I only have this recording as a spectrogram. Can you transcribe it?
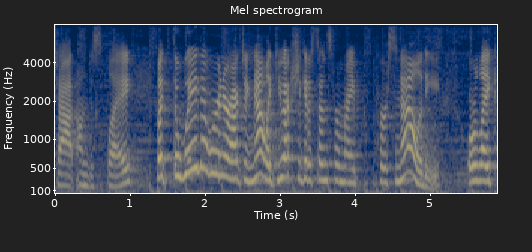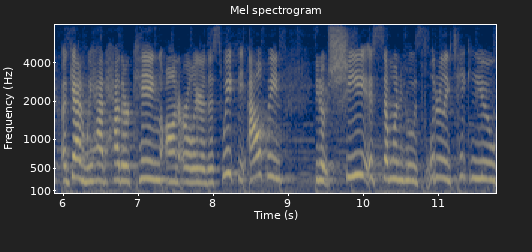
chat on display. But the way that we're interacting now, like you actually get a sense for my personality. Or like again, we had Heather King on earlier this week, the Queen. You know, she is someone who's literally taking you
